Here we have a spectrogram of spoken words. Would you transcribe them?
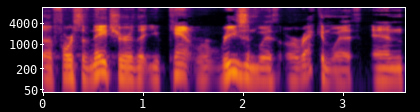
a force of nature that you can't reason with or reckon with and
